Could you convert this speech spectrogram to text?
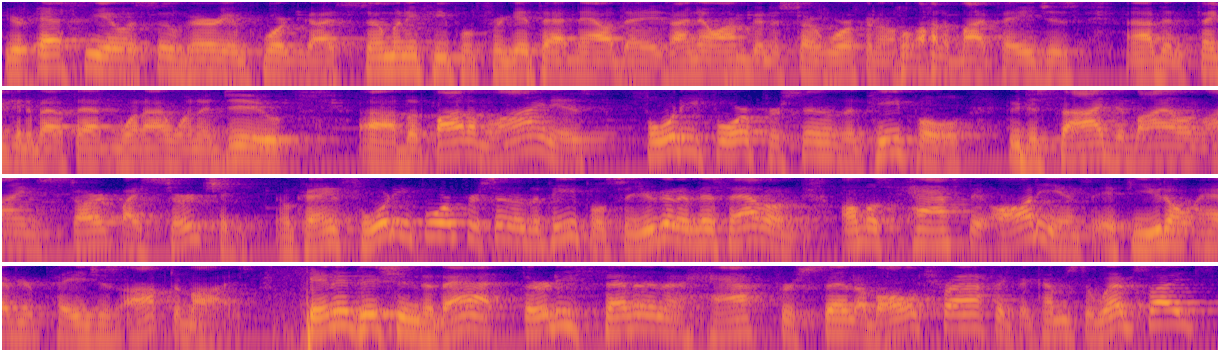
your SEO is so very important guys. So many people forget that nowadays. I know I'm going to start working on a lot of my pages and I've been thinking about that and what I want to do. Uh, but bottom line is 44% of the people who decide to buy online start by searching okay? 44% of the people. So you're going to miss out on almost half the audience if you don't have your pages optimized. In addition to that 37 and a half percent of all traffic that comes to websites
